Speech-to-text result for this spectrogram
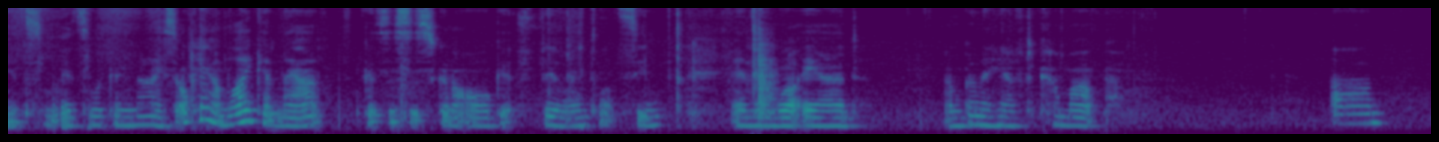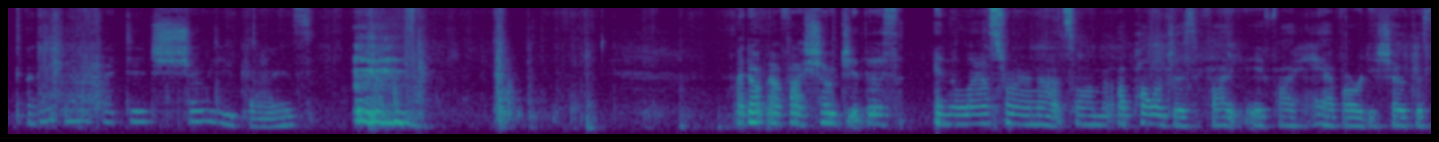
it's, it's looking nice. Okay, I'm liking that because this is going to all get filled. Let's see. And then we'll add, I'm going to have to come up. Um, I don't know if I did show you guys. I don't know if I showed you this in the last one or not, so I'm, I apologize if I if I have already showed this.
